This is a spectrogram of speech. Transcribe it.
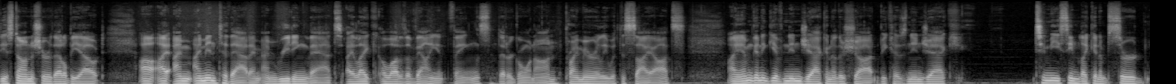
The Astonisher, that'll be out. Uh, I, I'm I'm into that. I'm I'm reading that. I like a lot of the Valiant things that are going on, primarily with the Psiots. I am going to give Ninjak another shot because Ninjak, to me, seemed like an absurd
